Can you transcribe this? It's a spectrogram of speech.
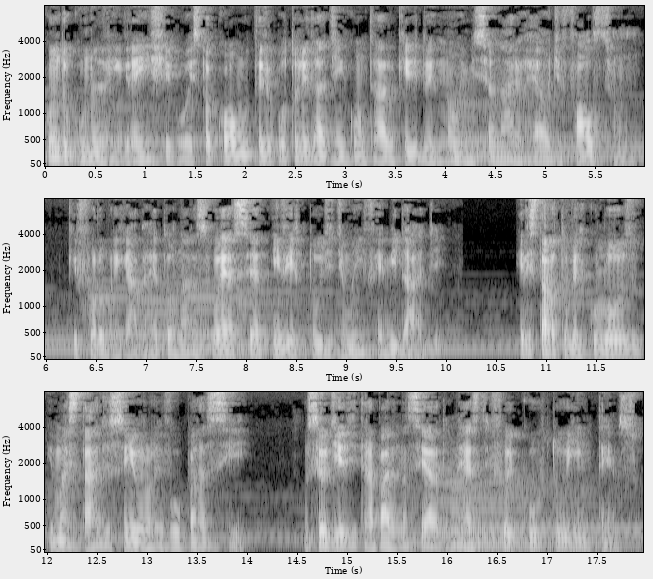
Quando Gunnar Wingren chegou a Estocolmo, teve a oportunidade de encontrar o querido irmão e missionário Helge Falström, que fora obrigado a retornar à Suécia em virtude de uma enfermidade. Ele estava tuberculoso e mais tarde o Senhor o levou para si. O seu dia de trabalho na seara do Mestre foi curto e intenso.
